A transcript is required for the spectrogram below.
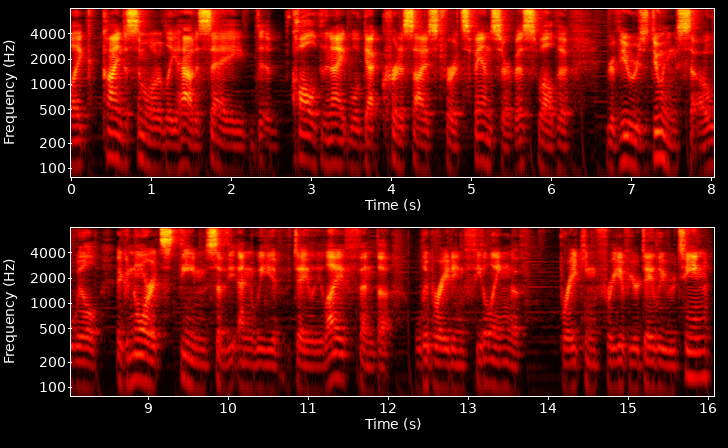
Like, kind of similarly, how to say, the Call of the Night will get criticized for its fan service, while the reviewers doing so will ignore its themes of the ennui of daily life and the liberating feeling of breaking free of your daily routine.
